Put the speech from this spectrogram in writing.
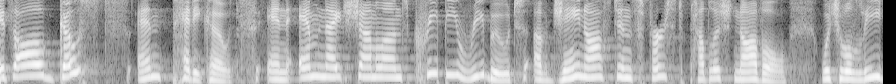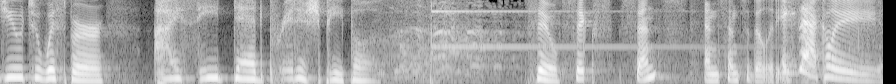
It's all ghosts and petticoats in M. Night Shyamalan's creepy reboot of Jane Austen's first published novel, which will lead you to whisper, I see dead British people. Sue. Six Sense and Sensibility. Exactly!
